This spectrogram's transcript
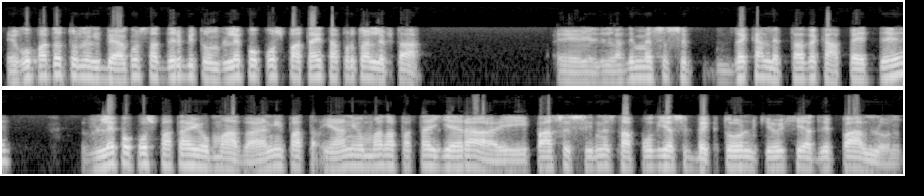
Εγώ πάντα τον Ολυμπιακό στα τέρπι τον βλέπω πώς πατάει τα πρώτα λεπτά. Ε, δηλαδή μέσα σε 10 λεπτά, 15, βλέπω πώς πατάει η ομάδα. Αν η, αν η ομάδα πατάει γερά, οι πάσες είναι στα πόδια συμπεκτών και όχι αντιπάλων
